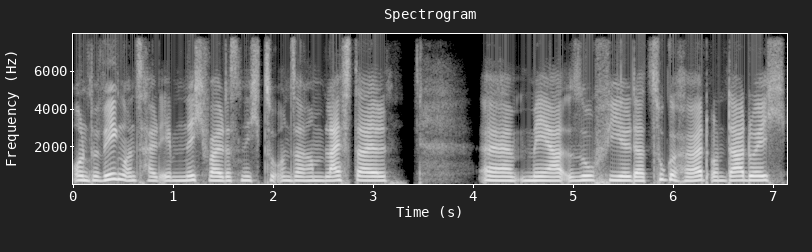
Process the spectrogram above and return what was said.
und bewegen uns halt eben nicht, weil das nicht zu unserem Lifestyle äh, mehr so viel dazugehört und dadurch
